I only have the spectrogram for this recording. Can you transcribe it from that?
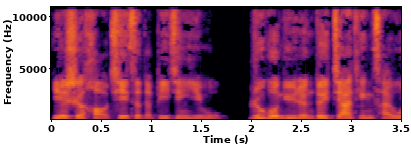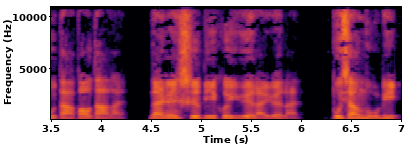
也是好妻子的必经义务。如果女人对家庭财务大包大揽，男人势必会越来越懒，不想努力。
